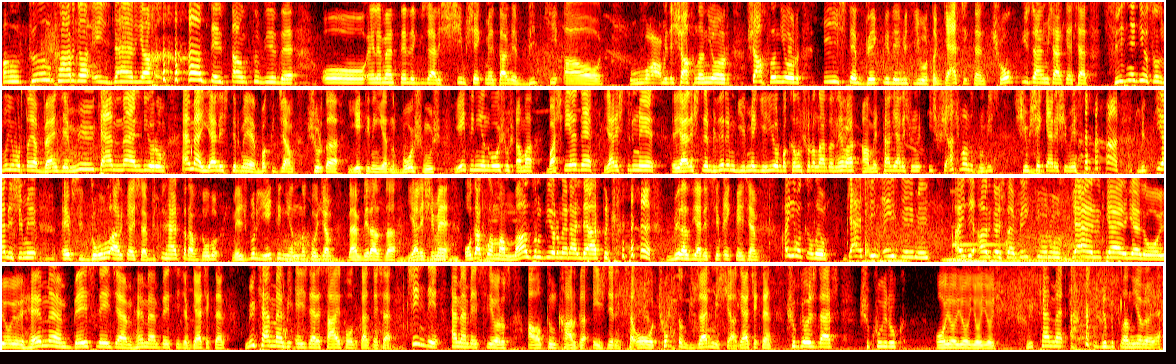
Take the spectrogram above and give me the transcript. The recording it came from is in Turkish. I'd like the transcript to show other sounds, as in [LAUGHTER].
Altın karga ejder ya. [LAUGHS] Destansı bir de. O elementleri de güzel. Şimşek metal ve bitki out. Wow, bir de şahlanıyor. Şahlanıyor. İşte beklediğimiz yumurta gerçekten çok güzelmiş arkadaşlar. Siz ne diyorsunuz bu yumurtaya? Bence mükemmel diyorum. Hemen yerleştirmeye bakacağım. Şurada Yeti'nin yanı boşmuş. Yeti'nin yanı boşmuş ama başka yere de yerleştirmeye e, yerleştirebilirim gibime geliyor. Bakalım şuralarda ne var? Aa, metal yerleşimi hiçbir şey açmadık mı biz? Şimşek yerleşimi, [LAUGHS] bitki yerleşimi hepsi dolu arkadaşlar. Bütün her taraf dolu. Mecbur Yeti'nin yanına koyacağım. Ben biraz da yerleşime odaklanmam lazım diyorum herhalde artık. [LAUGHS] biraz yerleşim ekleyeceğim. Haydi bakalım gelsin ejderimiz. Haydi arkadaşlar bekliyoruz. Gel gel gel. Oy oy oy. Hemen besleyeceğim. Hemen besleyeceğim. Gerçekten mükemmel bir ejdere sahip olduk arkadaşlar. Şimdi hemen besliyoruz. Altın karga ejderin. O çok da güzelmiş ya. Gerçekten şu gözler, şu kuyruk. Oy oy oy oy oy. Mükemmel. [LAUGHS] Gıdıklanıyor böyle.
